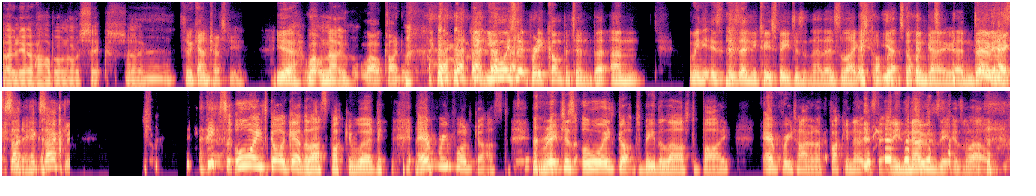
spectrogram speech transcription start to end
Beaulieu Harbour when I was six. So Ah, so we can trust you. yeah, well, no, well, kind of. you. You always look pretty competent, but um, I mean, is, there's only two speeds, isn't there? There's like stop, Yeah. stop and go, and go. Yeah, is, exa- you know. exactly. he's always got to get the last fucking word in every podcast. Rich has always got to be the last buy every time, and I fucking noticed it, and he knows it as well.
